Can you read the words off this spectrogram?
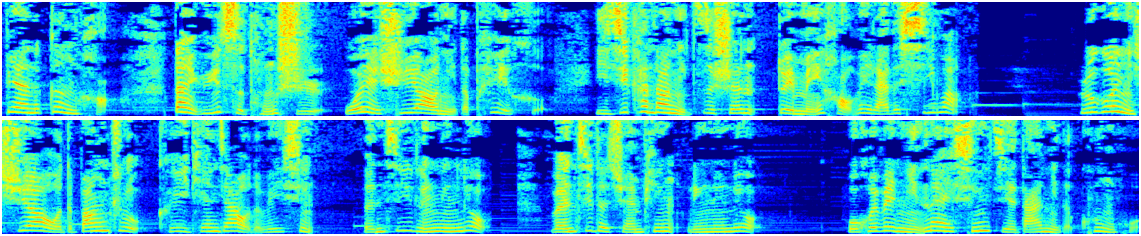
变得更好，但与此同时，我也需要你的配合，以及看到你自身对美好未来的希望。如果你需要我的帮助，可以添加我的微信文姬零零六。文姬的全拼零零六，我会为你耐心解答你的困惑。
